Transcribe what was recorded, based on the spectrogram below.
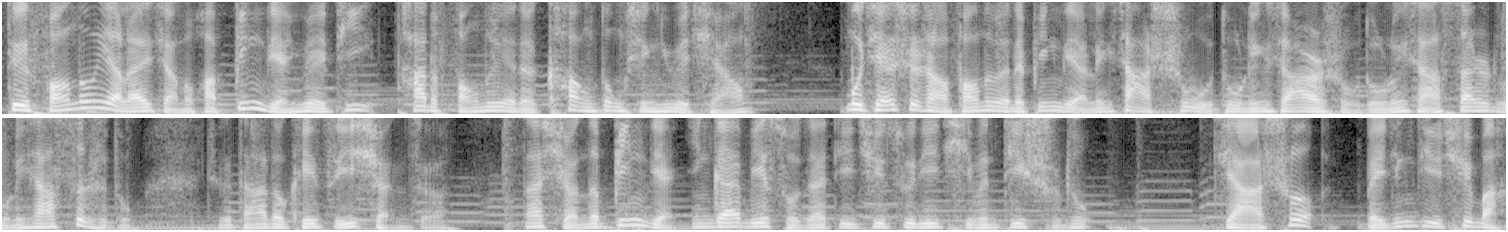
对防冻液来讲的话，冰点越低，它的防冻液的抗冻性越强。目前市场防冻液的冰点零下十五度、零下二十五度、零下三十度、零下四十度，这个大家都可以自己选择。那选择冰点应该比所在地区最低气温低十度。假设北京地区吧，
